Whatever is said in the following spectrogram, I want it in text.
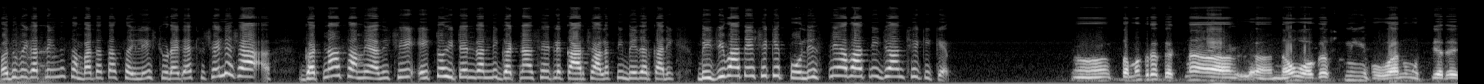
વધુ વિગત લઈને સંવાદદાતા શૈલેષ જોડાઈ ગયા છે. શૈલેષ, આ ઘટના સામે આવી છે. એક તો હિટ એન્ડ રનની ઘટના છે, એટલે કાર ચાલકની બેદરકારી. બીજી વાત એ છે કે પોલીસને આ વાતની જાણ છે કે કેમ? સમગ્ર ઘટના નવ નવ ઓગસ્ટની હોવાનું અત્યારે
